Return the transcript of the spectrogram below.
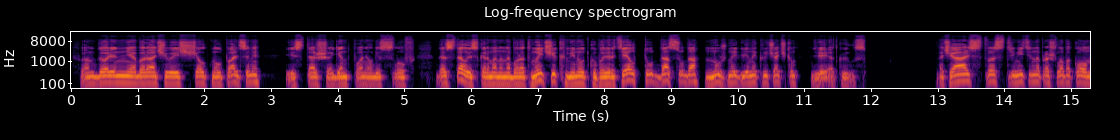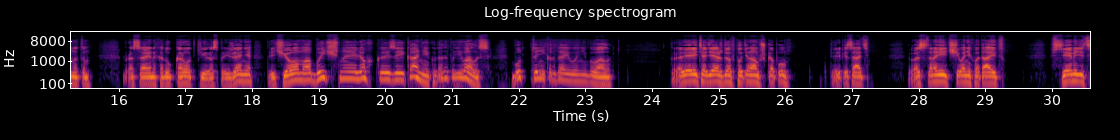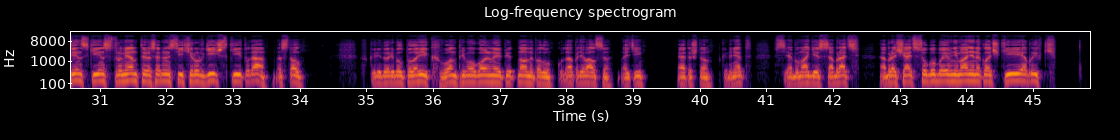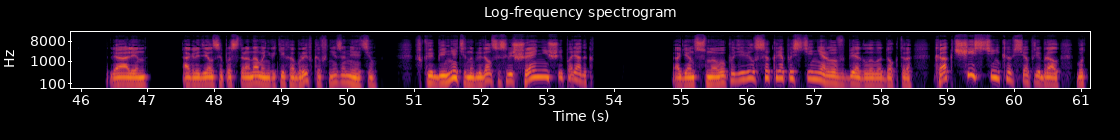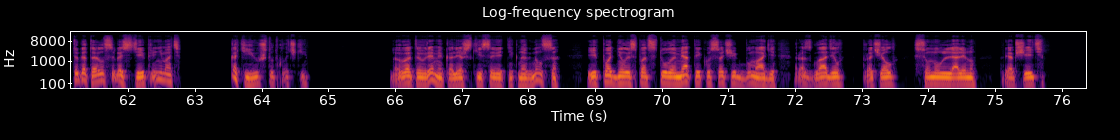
Фандорин, не оборачиваясь, щелкнул пальцами, и старший агент понял без слов. Достал из кармана набор отмычек, минутку повертел туда-сюда, нужной длины крючочком, дверь открылась. Начальство стремительно прошло по комнатам, бросая на ходу короткие распоряжения, причем обычное легкое заикание куда-то подевалось, будто никогда его не бывало. Проверить одежду в платяном шкапу, переписать, восстановить, чего не хватает. Все медицинские инструменты, в особенности хирургические, туда, на стол. В коридоре был половик, вон прямоугольное пятно на полу. Куда подевался? Найти. Это что, кабинет? Все бумаги собрать, обращать сугубое внимание на клочки и обрывки. Лялин огляделся по сторонам и никаких обрывков не заметил. В кабинете наблюдался совершеннейший порядок. Агент снова подивился крепости нервов беглого доктора. Как чистенько все прибрал, будто готовился гостей принимать. Какие уж тут клочки. Но в это время коллежский советник нагнулся и поднял из-под стула мятый кусочек бумаги, разгладил, прочел, сунул Лялину. «Приобщите».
